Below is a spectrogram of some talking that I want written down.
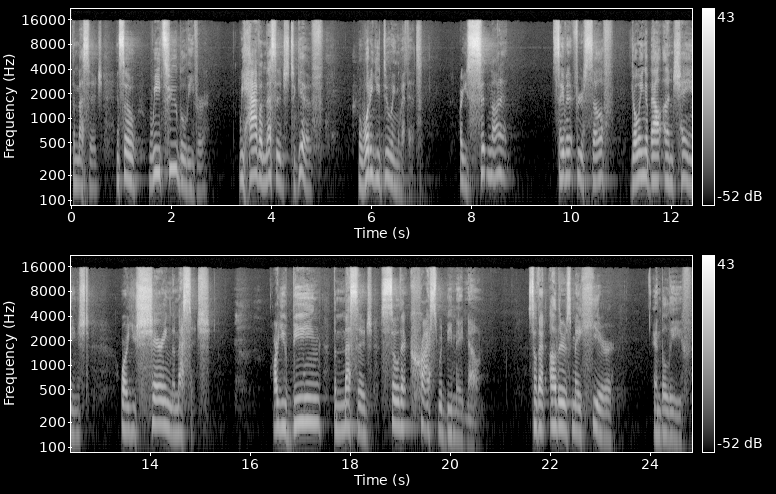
the message. And so we too, believer, we have a message to give. But what are you doing with it? Are you sitting on it, saving it for yourself? Going about unchanged, or are you sharing the message? Are you being the message so that Christ would be made known, so that others may hear and believe?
